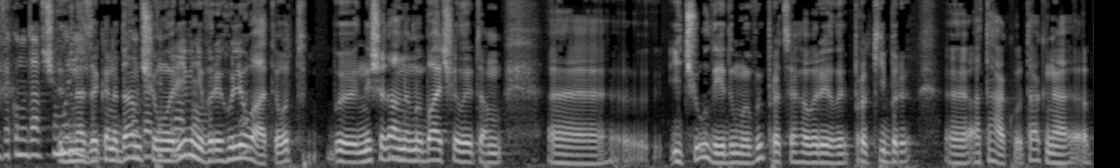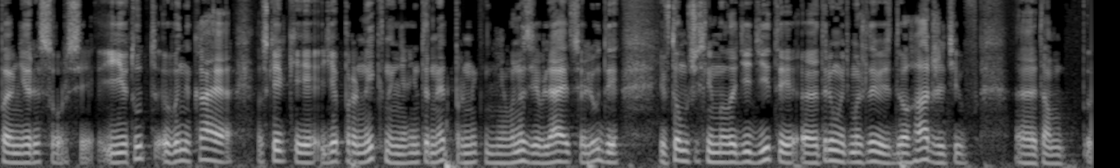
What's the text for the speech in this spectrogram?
законодавчому на рівні. законодавчому рівні врегулювати. От е, нещодавно ми бачили там е, і чули, і думаю, ви про це говорили, про кібератаку так, на певні ресурси. І тут виникає, оскільки є проникнення, інтернет-проникнення, воно з'являється, люди, і в тому числі молоді діти, е, отримують можливість до гаджетів, е, там, е,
